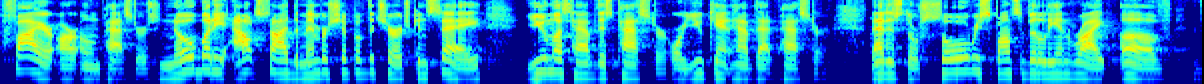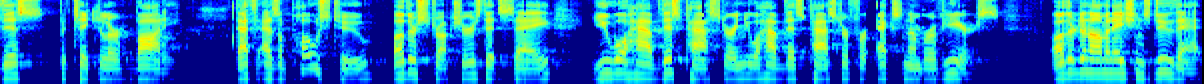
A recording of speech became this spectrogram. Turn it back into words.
fire our own pastors. Nobody outside the membership of the church can say, you must have this pastor or you can't have that pastor. That is the sole responsibility and right of this particular body. That's as opposed to other structures that say you will have this pastor and you will have this pastor for X number of years. Other denominations do that.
